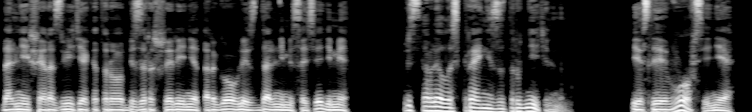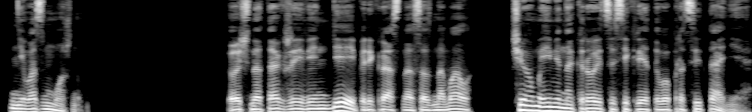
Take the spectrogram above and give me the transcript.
дальнейшее развитие которого без расширения торговли с дальними соседями представлялось крайне затруднительным, если вовсе не невозможным. Точно так же и Вендей прекрасно осознавал, в чем именно кроется секрет его процветания.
